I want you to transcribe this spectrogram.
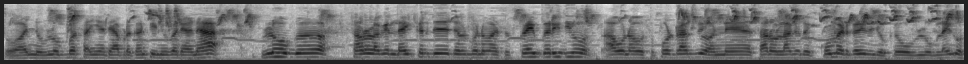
તો આજનો વ્લોગ બસ અહીંયાથી આપણે કન્ટિન્યુ કરીએ અને આ વ્લોગ સારો લાગે લાઈક કરી દેજો ચેનલ બનાવવા નવા સબસ્ક્રાઈબ કરી દો આવો નવો સપોર્ટ રાખજો અને સારો લાગે તો કોમેન્ટ કરી દેજો કેવો વ્લોગ લાગ્યો.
